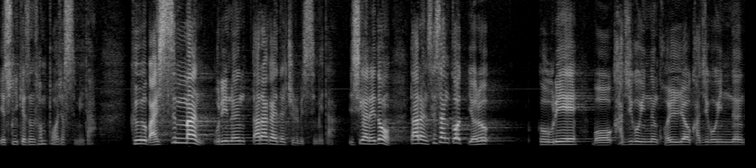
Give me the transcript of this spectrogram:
예수님께서는 선포하셨습니다. 그 말씀만 우리는 따라가야 될 줄 믿습니다. 이 시간에도 다른 세상 것 여러 그 우리의 뭐 가지고 있는 권력, 가지고 있는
